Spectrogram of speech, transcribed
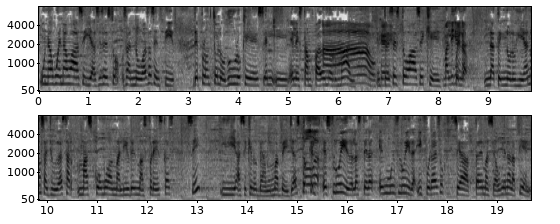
una buena base y haces esto, o sea, no vas a sentir de pronto lo duro que es el, el estampado Ah, normal. Entonces, esto hace que Más pues, la, la tecnología nos ayuda a estar más cómodas, más libres, más frescas, ¿sí? Y hace que nos veamos más bellas, porque es fluido, la tela es muy fluida y fuera de eso se adapta demasiado bien a la piel.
